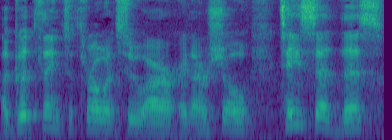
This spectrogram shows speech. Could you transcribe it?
a good thing to throw into our in our show. Toews said this.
